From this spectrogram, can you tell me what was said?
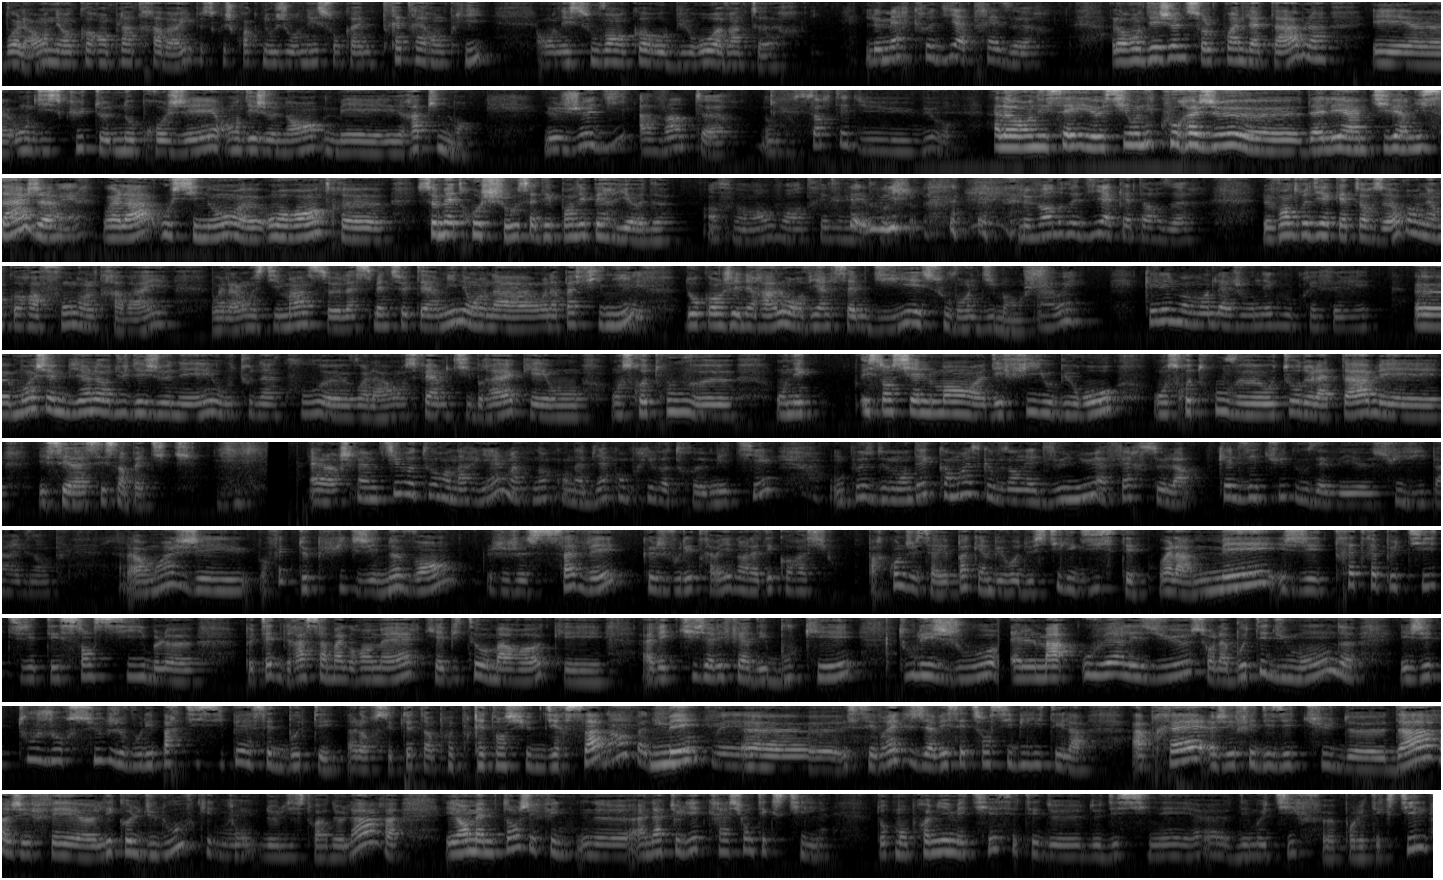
Voilà, on est encore en plein travail parce que je crois que nos journées sont quand même très très remplies. On est souvent encore au bureau à 20h. Le mercredi à 13h. Alors on déjeune sur le coin de la table et euh, on discute nos projets en déjeunant, mais rapidement. Le jeudi à 20h, donc vous sortez du bureau. Alors on essaye, euh, si on est courageux, euh, d'aller à un petit vernissage, voilà, ou sinon on rentre, se mettre au chaud, ça dépend des périodes. En ce moment, vous rentrez vous mettre au chaud. Le vendredi à 14h. Le vendredi à 14h, on est encore à fond dans le travail. Voilà, on se dit mince, la semaine se termine on n'a on pas fini. Donc en général, on revient le samedi et souvent le dimanche. Ah oui Quel est le moment de la journée que vous préférez? Euh, moi, j'aime bien l'heure du déjeuner où tout d'un coup, euh, voilà, on se fait un petit break et on, se retrouve. Euh, on est essentiellement des filles au bureau. On se retrouve autour de la table et c'est assez sympathique. Alors, je fais un petit retour en arrière maintenant qu'on a bien compris votre métier. On peut se demander comment est-ce que vous en êtes venu à faire cela? Quelles études vous avez euh, suivies par exemple? Alors, moi, j'ai. En fait, depuis que j'ai 9 ans, je savais que je voulais travailler dans la décoration. Par contre, je ne savais pas qu'un bureau de style existait. Voilà, mais j'ai très très petite, j'étais sensible peut-être grâce à ma grand-mère qui habitait au Maroc et avec qui j'allais faire des bouquets tous les jours. Elle m'a ouvert les yeux sur la beauté du monde et j'ai toujours su que je voulais participer à cette beauté. Alors c'est peut-être un peu prétentieux de dire ça, mais, euh, c'est vrai que j'avais cette sensibilité-là. Après, j'ai fait des études d'art, j'ai fait euh, l'école du Louvre, qui est de l'histoire de l'art, et en même temps j'ai fait un atelier de création textile. Donc mon premier métier, c'était de, dessiner euh, des motifs euh, pour le textile,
